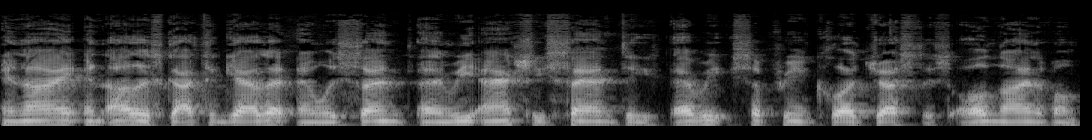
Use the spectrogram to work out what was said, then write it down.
and I and others got together and we sent and we actually sent the, every Supreme Court justice, all nine of them,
